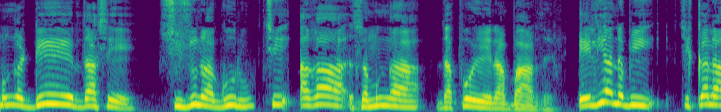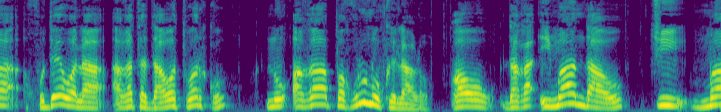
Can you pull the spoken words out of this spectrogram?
مونږ ډېر داسې سيزونه ګورو چې هغه زمونږه د پوهې نه بار دي ایلیا نبی چې کله خدای والا هغه ته دعوت ورکو نو هغه په غرونو کې لاړو او دغه ایمان داو چې ما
